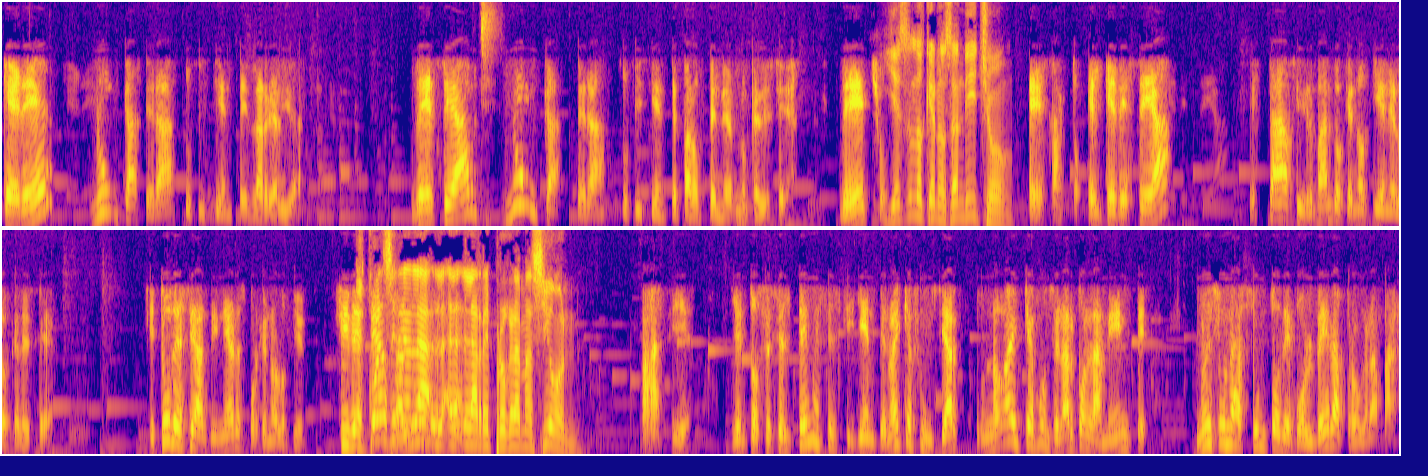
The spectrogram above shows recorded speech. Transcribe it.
Querer nunca será suficiente en la realidad. Desear nunca será suficiente para obtener lo que deseas. De hecho, y eso es lo que nos han dicho. Exacto. El que desea está afirmando que no tiene lo que desea. Si tú deseas dinero es porque no lo tienes. Si ¿Y ¿Cuál deseas sería salud, la, la reprogramación? Así es. Y entonces el tema es el siguiente, no hay que funcionar, no hay que funcionar con la mente. No es un asunto de volver a programar.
